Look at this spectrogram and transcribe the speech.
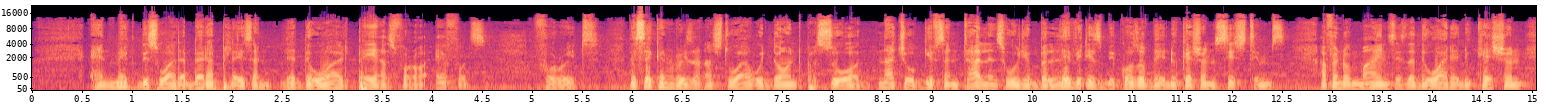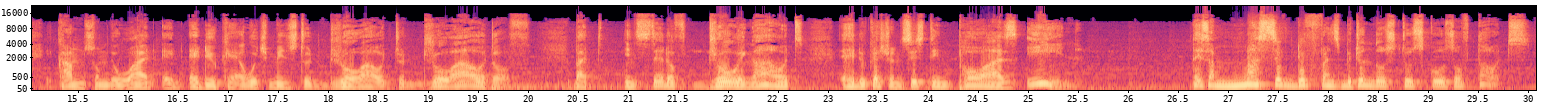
and make this world a better place and let the world pay us for our efforts for it. The second reason as to why we don't pursue our natural gifts and talents, will you believe it, is because of the education systems. A friend of mine says that the word education comes from the word ed- educare, which means to draw out, to draw out of. But instead of drawing out, education system pours in. There's a massive difference between those two schools of thought.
